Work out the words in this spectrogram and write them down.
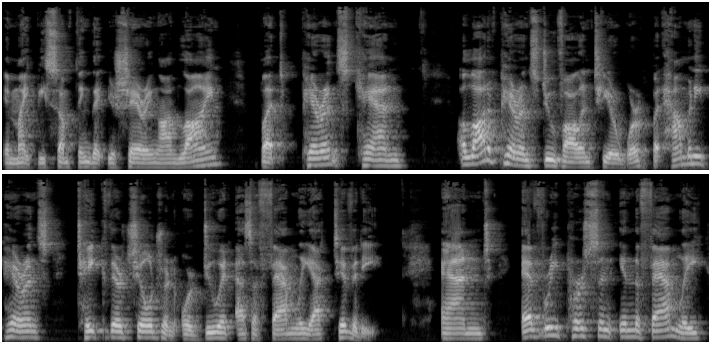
It might be something that you're sharing online. But parents can a lot of parents do volunteer work, but how many parents take their children or do it as a family activity? And every person in the family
